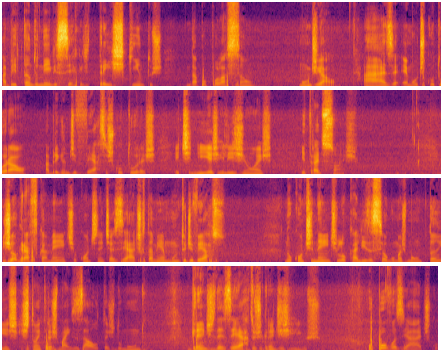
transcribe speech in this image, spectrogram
habitando nele cerca de 3 quintos da população mundial. A Ásia é multicultural, abrigando diversas culturas, etnias, religiões e tradições. Geograficamente, o continente asiático também é muito diverso. No continente localiza-se algumas montanhas que estão entre as mais altas do mundo, grandes desertos, grandes rios. O povo asiático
